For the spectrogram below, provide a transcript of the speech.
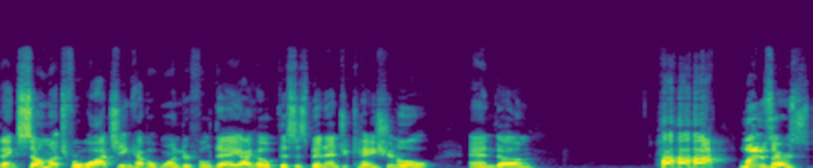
Thanks so much for watching. Have a wonderful day. I hope this has been educational. And, um, ha ha ha! Losers!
